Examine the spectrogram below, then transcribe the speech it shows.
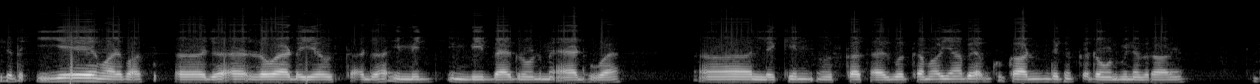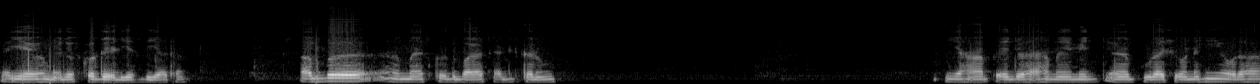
ठीक है तो ये हमारे पास जो है रो ऐड हुई है उसका जो है इमेज भी बैकग्राउंड में ऐड हुआ है। आ, लेकिन उसका साइज़ बहुत कम है और यहाँ पे आपको कार्ड देखें उसका राउंड भी नज़र आ रहे हैं। ठीक है ये हमने जो उसको रेडियस दिया था। अब मैं इसको दोबारा से एडिट करूँ। यहाँ पे जो है हमें इमेज पूरा शो नहीं हो रहा।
